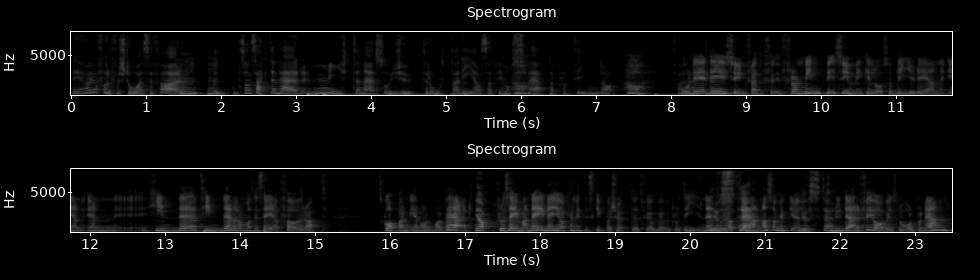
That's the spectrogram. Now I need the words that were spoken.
det har jag full förståelse för. Mm, för. Som sagt, den här myten är så djupt rotad i oss att vi måste äta protein då. Ja. Och det, det är ju synd, för att från min synvinkel då så blir ju det en, en, en hinder, ett hinder, eller vad man ska säga, för att skapa en mer hållbar värld. Ja, För då säger man nej, nej, jag kan inte skippa köttet för jag behöver proteinet Just och jag det. tränar så mycket. just det. Så det är därför jag vill slå hål på den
